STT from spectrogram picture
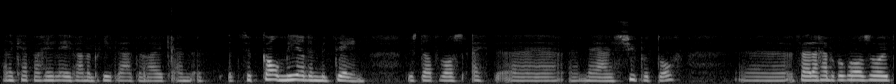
En ik heb haar heel even aan de briet laten ruiken. En het, het, ze kalmeerde meteen. Dus dat was echt uh, nou ja, super tof. Uh, verder heb ik ook wel eens ooit.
